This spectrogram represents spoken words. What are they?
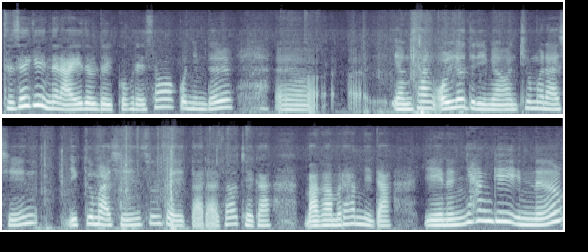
두세 개 있는 아이들도 있고 그래서 꽃님들 어, 영상 올려드리면 주문하신 입금하신 순서에 따라서 제가 마감을 합니다. 얘는 향기 있는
